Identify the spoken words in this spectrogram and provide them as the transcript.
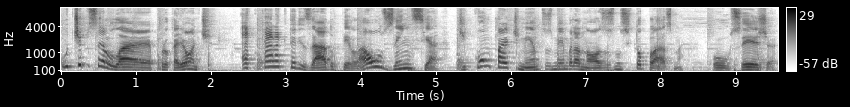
O tipo celular procarionte é caracterizado pela ausência de compartimentos membranosos no citoplasma, ou seja,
